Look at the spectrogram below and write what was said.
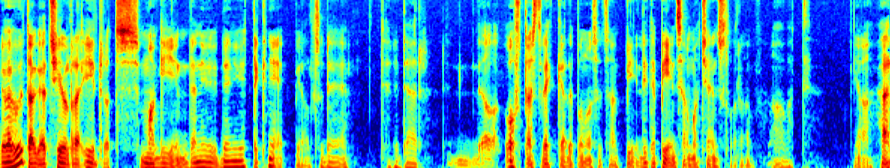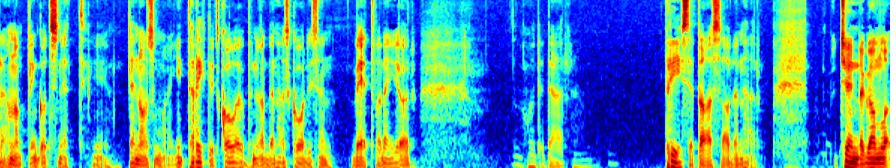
överhuvudtaget att skildra idrottsmagin, den är ju, den är jätteknepig. Alltså det, det, är det där, oftast väcker det på något sätt så här pin, lite pinsamma känslor av, av att ja, här har någonting gått snett. Det är någon som inte riktigt kollat upp nu att den här skådisen vet vad den gör. Och det där priset tas av den här kända gamla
